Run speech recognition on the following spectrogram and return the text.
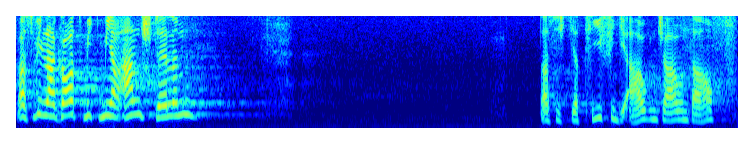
Was will er Gott mit mir anstellen? Dass ich dir tief in die Augen schauen darf.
